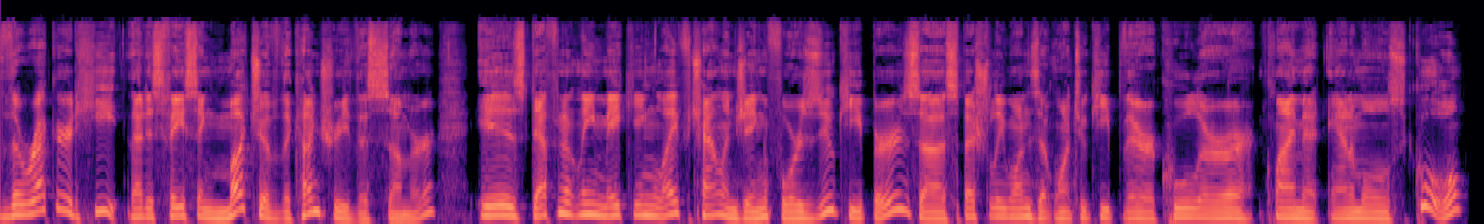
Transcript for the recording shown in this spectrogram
The record heat that is facing much of the country this summer is definitely making life challenging for zookeepers, uh, especially ones that want to keep their cooler climate animals cool.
